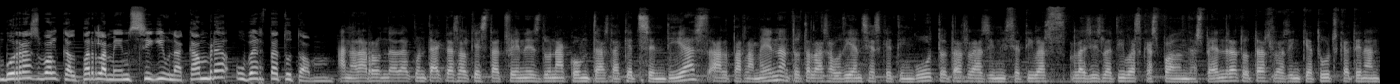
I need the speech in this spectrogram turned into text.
Borràs vol que el Parlament sigui una cambra oberta a tothom. En la ronda de contactes el que he estat fent és donar comptes d'aquests 100 dies al Parlament, en totes les audiències que he tingut, totes les iniciatives legislatives que es poden desprendre, totes les inquietuds que tenen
